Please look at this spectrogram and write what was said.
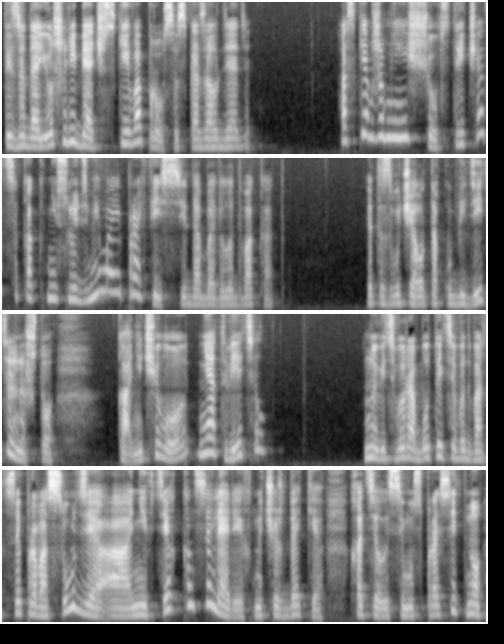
Ты задаешь ребяческие вопросы, сказал дядя. А с кем же мне еще встречаться, как не с людьми моей профессии, добавил адвокат. Это звучало так убедительно, что К ничего не ответил. «Но ведь вы работаете во Дворце правосудия, а не в тех канцеляриях на чердаке», — хотелось ему спросить, но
